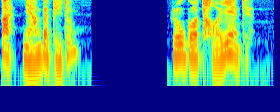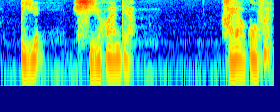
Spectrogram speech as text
啊，两个比重，如果讨厌的比喜欢的。还要过分，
